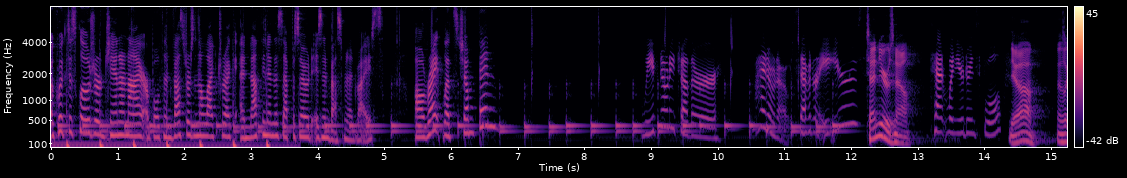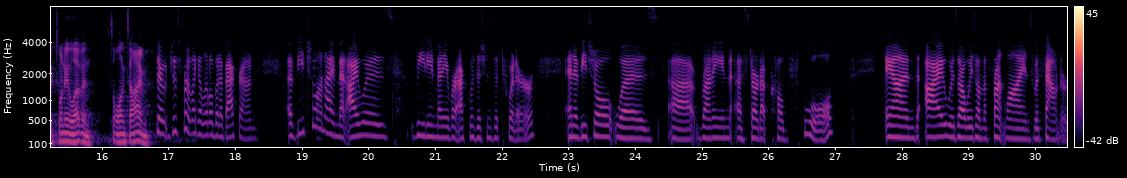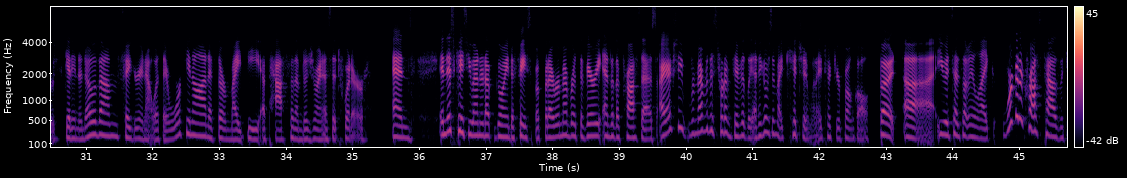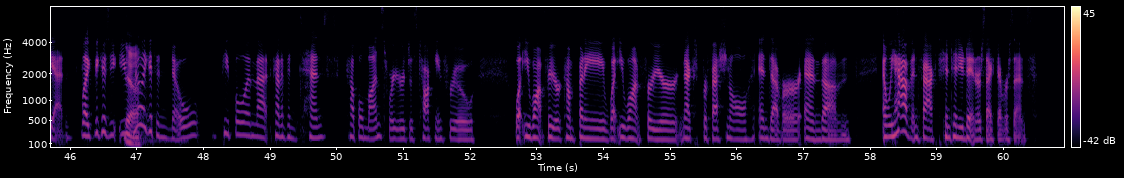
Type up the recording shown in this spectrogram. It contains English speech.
A quick disclosure Jan and I are both investors in Electric, and nothing in this episode is investment advice. All right, let's jump in. We've known each other, I don't know, seven or eight years? Ten years now. Ten when you're doing Spool? Yeah, it was like 2011. It's a long time. So, just for like a little bit of background, Avichal and I met. I was leading many of our acquisitions at Twitter, and Avichal was uh, running a startup called Spool and I was always on the front lines with founders, getting to know them, figuring out what they're working on, if there might be a path for them to join us at Twitter. And in this case, you ended up going to Facebook. But I remember at the very end of the process, I actually remember this sort of vividly. I think I was in my kitchen when I took your phone call. But uh, you had said something like, We're going to cross paths again. Like, because you, you yeah. really get to know people in that kind of intense couple months where you're just talking through what you want for your company, what you want for your next professional endeavor, and um, and we have in fact continued to intersect ever since.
